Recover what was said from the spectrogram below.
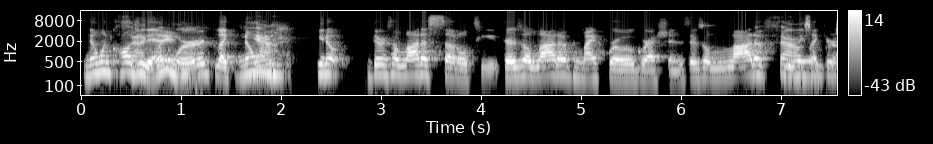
no one called exactly. you the N word. Like, no yeah. one, you know, there's a lot of subtlety. There's a lot of microaggressions. There's a lot of feeling like you're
